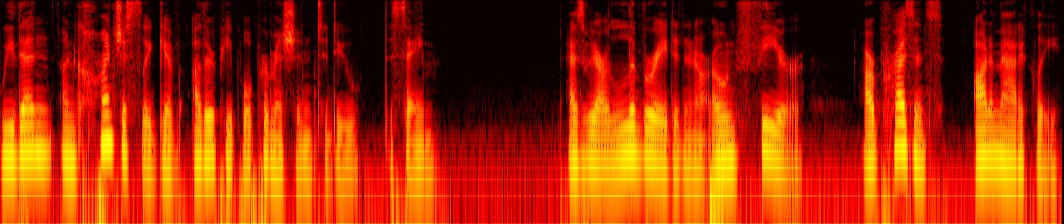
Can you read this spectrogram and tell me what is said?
We then unconsciously give other people permission to do the same. As we are liberated in our own fear, our presence automatically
